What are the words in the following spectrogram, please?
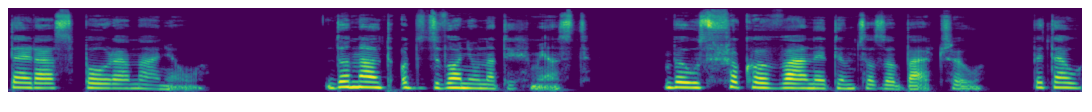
teraz pora na nią. Donald oddzwonił natychmiast. Był zszokowany tym, co zobaczył. Pytał,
